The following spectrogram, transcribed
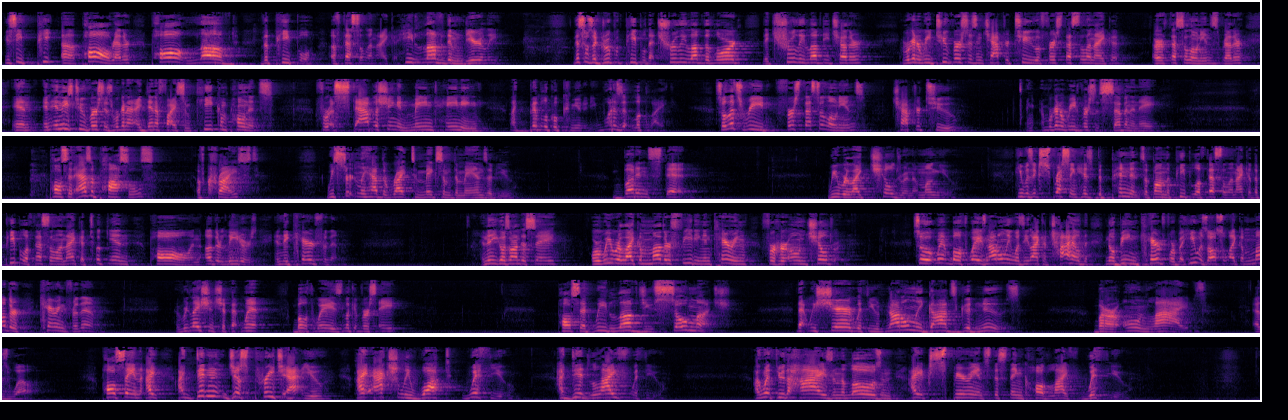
You see, P, uh, Paul, rather, Paul loved the people of Thessalonica. He loved them dearly. This was a group of people that truly loved the Lord. They truly loved each other. We're going to read two verses in chapter 2 of 1 Thessalonica, or Thessalonians, rather. And, and in these two verses, we're going to identify some key components for establishing and maintaining like biblical community. What does it look like? So let's read 1 Thessalonians chapter 2, and we're going to read verses 7 and 8. Paul said, As apostles of Christ, we certainly have the right to make some demands of you. But instead, we were like children among you. He was expressing his dependence upon the people of Thessalonica. The people of Thessalonica took in Paul and other leaders, and they cared for them. And then he goes on to say, or we were like a mother feeding and caring for her own children. So it went both ways. Not only was he like a child, you know, being cared for, but he was also like a mother caring for them. A relationship that went both ways. Look at verse 8. Paul said, We loved you so much that we shared with you not only God's good news, but our own lives as well. Paul's saying, I, I didn't just preach at you, I actually walked with you. I did life with you. I went through the highs and the lows, and I experienced this thing called life with you.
